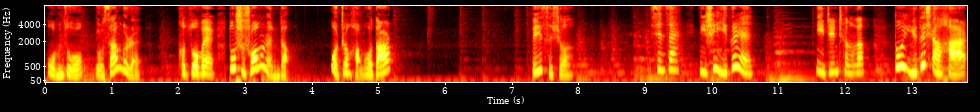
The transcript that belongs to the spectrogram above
我们组有三个人，可座位都是双人的，我正好落单儿。”贝斯说：“现在你是一个人，你真成了多余的小孩儿。”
